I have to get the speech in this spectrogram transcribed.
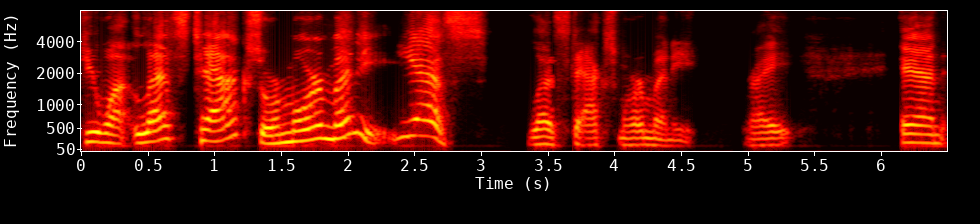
Do you want less tax or more money? Yes, less tax, more money, right? and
